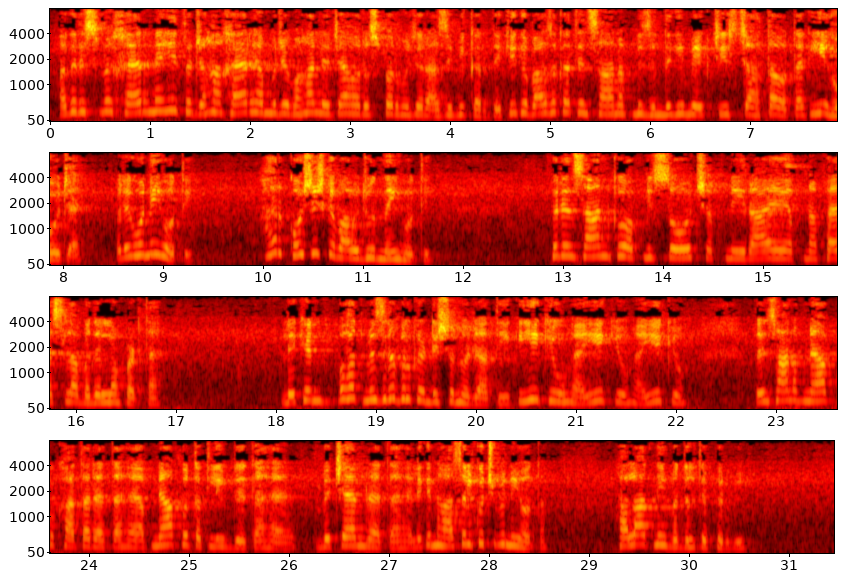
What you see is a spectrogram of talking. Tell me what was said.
اگر اس میں خیر نہیں تو جہاں خیر ہے مجھے وہاں لے جا اور اس پر مجھے راضی بھی کر دے۔ کیونکہ بعض اوقات انسان اپنی زندگی میں ایک چیز چاہتا ہوتا ہے کہ یہ ہو جائے لیکن وہ نہیں ہوتی۔ ہر کوشش کے باوجود نہیں ہوتی۔ پھر انسان کو اپنی سوچ، اپنی رائے، اپنا فیصلہ بدلنا پڑتا ہے۔ لیکن بہت مزریبل کنڈیشن ہو جاتی ہے کہ یہ کیوں ہے، یہ کیوں ہے، یہ کیوں۔ تو انسان اپنے آپ کو کھاتا رہتا ہے، اپنے آپ کو تکلیف دیتا ہے، بے چین رہتا ہے، لیکن حاصل کچھ بھی نہیں ہوتا۔ حالات نہیں بدلتے پھر بھی۔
